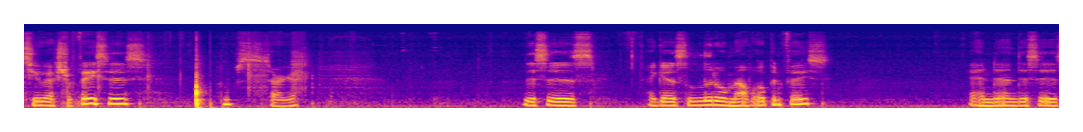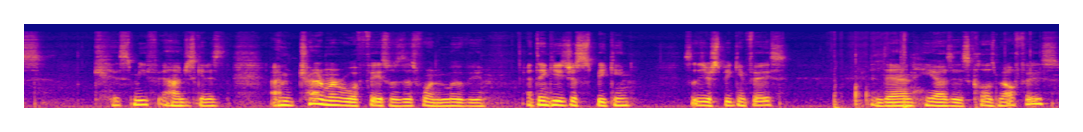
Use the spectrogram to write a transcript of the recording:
two extra faces. Oops, sorry guys. This is, I guess, little mouth open face. And then this is kiss me. I'm just kidding. I'm trying to remember what face was this for in the movie. I think he's just speaking. So your speaking face. And then he has his closed mouth face.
